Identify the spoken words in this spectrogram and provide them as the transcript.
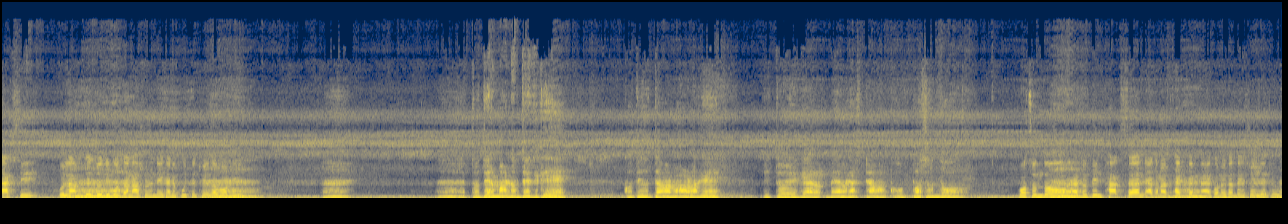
ডাকছি বললাম যে যদি কথা না শুনেন এখানে পুঁতে ছুঁয়ে যাব আমি। হ্যাঁ, হ্যাঁ, তোদের মানব জাতিকে ক্ষতি করতে আমার ভালো লাগে। ওই বেল গাছটা আমার খুব পছন্দ। পছন্দ? এতদিন থাকছেন এখন আর থাকবেন না। এখন এখান থেকে চলে যেতে হবে।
